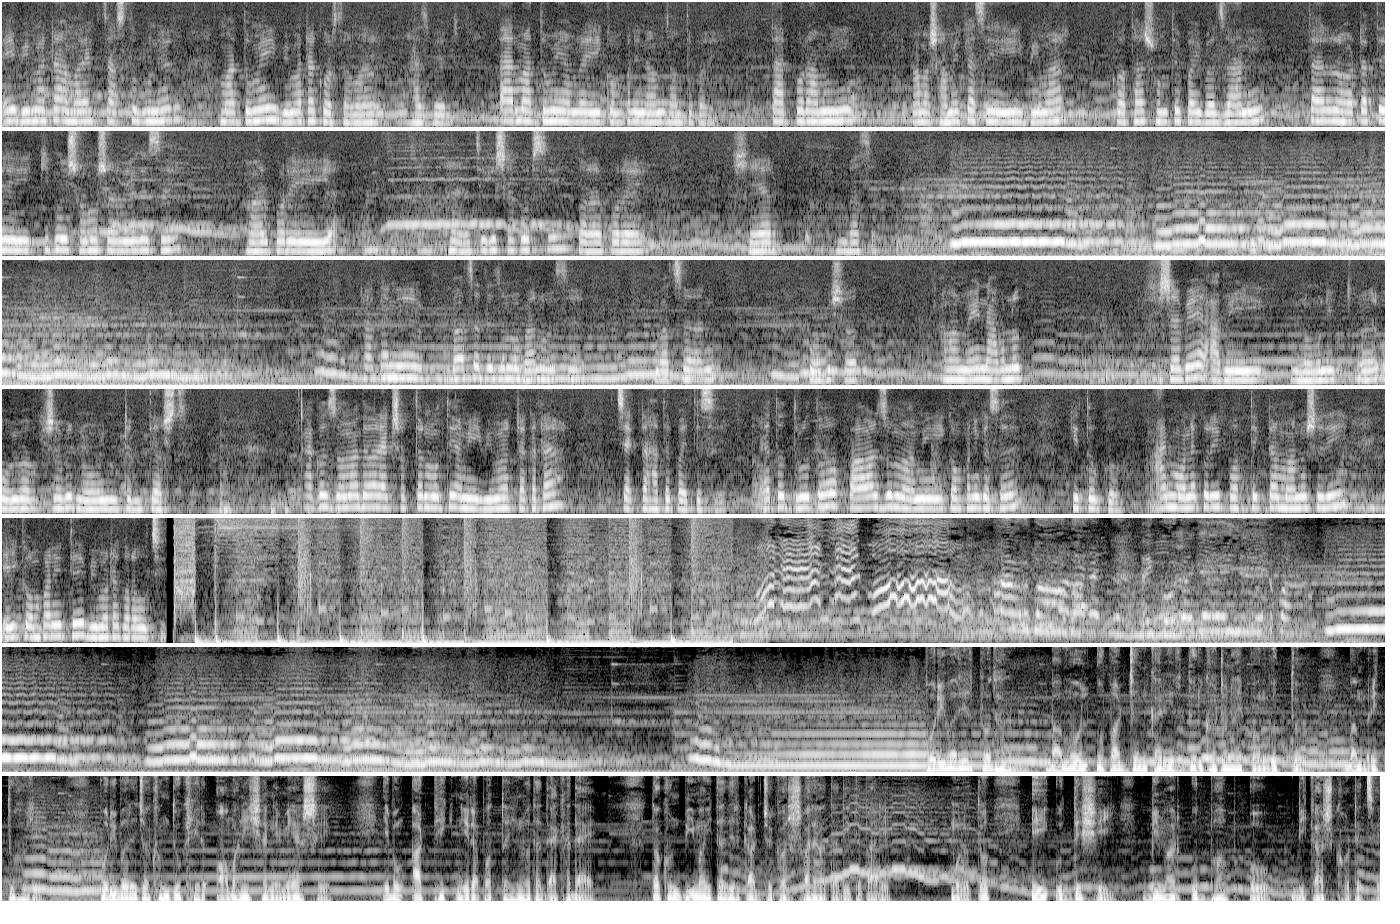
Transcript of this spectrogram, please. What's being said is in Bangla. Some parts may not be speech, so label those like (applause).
এই বিমাটা আমার এক চাস্ত বোনের মাধ্যমেই বিমাটা করছে আমার হাজব্যান্ড তার মাধ্যমে আমরা এই কোম্পানির নাম জানতে পারি। তারপর আমি আমার স্বামীর কাছে এই বিমার কথা শুনতে পাই বা জানি। তার হঠাৎ এই কিডনির সমস্যা হয়ে গেছে। হওয়ার পরে এই হ্যাঁ চিকিৎসা করছি। করার পরে সে আর বাঁচে। (laughs) টাকা নিয়ে বাচ্চাদের জন্য ভালো হয়েছে। বাচ্চা ভবিষ্যৎ। আমার মেয়ে নাবালক হিসাবে আমি নমিনি অভিভাবক হিসাবে নমিনিটা নিতে আসছি। কাগজ জমা দেওয়ার এক সপ্তাহের মধ্যে আমি এই বিমার টাকাটা চেকটা হাতে পাইতেছি। এত দ্রুত পাওয়ার জন্য আমি এই কোম্পানির কাছে কৃতজ্ঞ। আমি মনে করি প্রত্যেকটা মানুষেরই এই কোম্পানিতে বিমাটা করা উচিত। পরিবারের প্রধান বা মূল উপার্জনকারীর দুর্ঘটনায় পঙ্গুত্ব বা মৃত্যু হলে পরিবারে যখন দুঃখের অমানিসা নেমে আসে এবং আর্থিক নিরাপত্তাহীনতা দেখা দেয়, তখন বিমাই তাদের কার্যকর সহায়তা দিতে পারে। মূলত এই উদ্দেশ্যেই বিমার উদ্ভব ও বিকাশ ঘটেছে।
